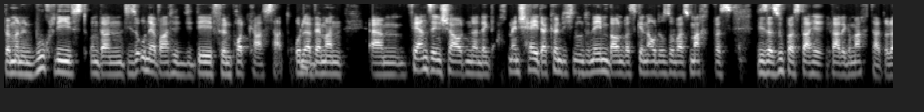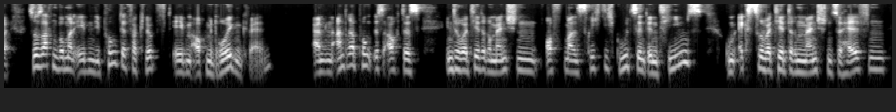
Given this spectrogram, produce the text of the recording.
wenn man ein Buch liest und dann diese unerwartete Idee für einen Podcast hat. Oder mhm. wenn man ähm, Fernsehen schaut und dann denkt, ach Mensch, hey, da könnte ich ein Unternehmen bauen, was genau sowas macht, was dieser Superstar hier gerade gemacht hat. Oder so Sachen, wo man eben die Punkte verknüpft, eben auch mit ruhigen Quellen. Ein anderer Punkt ist auch, dass introvertiertere Menschen oftmals richtig gut sind in Teams, um extrovertierteren Menschen zu helfen,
